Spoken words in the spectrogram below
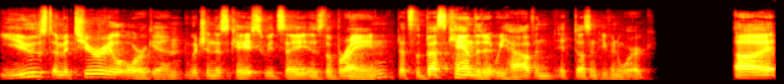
used a material organ, which in this case we'd say is the brain, that's the best candidate we have, and it doesn't even work, uh,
